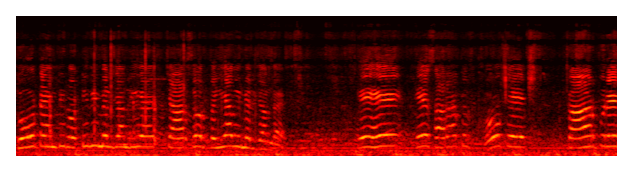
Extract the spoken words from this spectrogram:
ਦੋ ਟਾਈਮ ਦੀ ਰੋਟੀ ਵੀ ਮਿਲ ਜਾਂਦੀ ਹੈ 400 ਰੁਪਈਆ ਵੀ ਮਿਲ ਜਾਂਦਾ ਹੈ। ਇਹ ਇਹ ਸਾਰਾ ਕੁਝ ਖੋ ਕੇ ਕਾਰਪੋਰੇਟ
